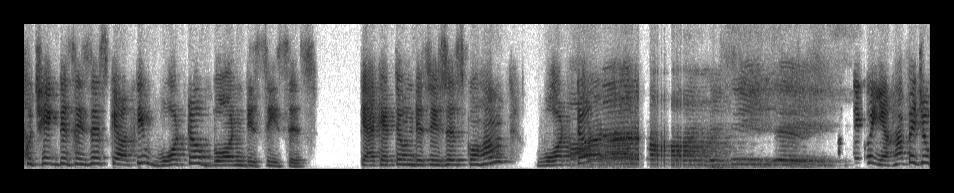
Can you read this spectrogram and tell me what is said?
कुछ एक डिजीजेस क्या होती है? वाटर बॉर्न डिजीजेस क्या कहते हैं उन डिजीजेस को हम? वाटर देखो, यहाँ पे जो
